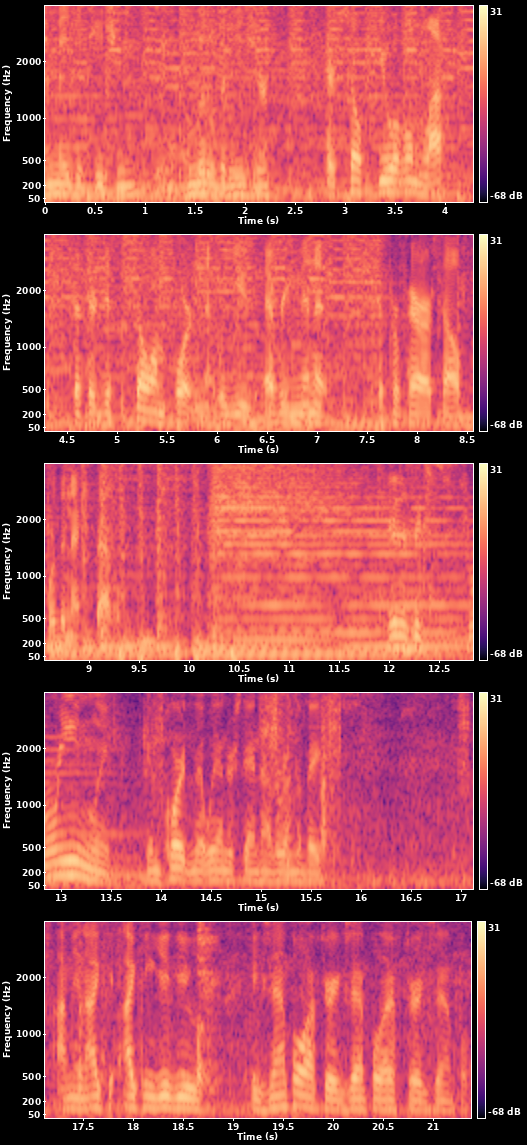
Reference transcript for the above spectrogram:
it made the teaching a little bit easier. There's so few of them left that they're just so important that we use every minute to prepare ourselves for the next battle. It is extremely important that we understand how to run the bases. I mean, I, I can give you example after example after example.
